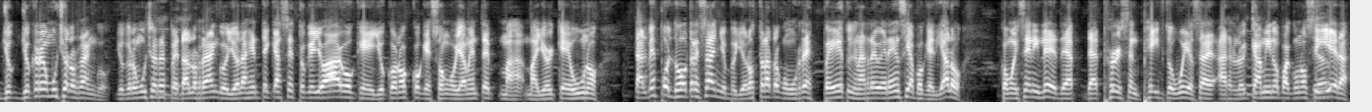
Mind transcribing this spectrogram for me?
yo, yo creo mucho en los rangos. Yo creo mucho en respetar los rangos. Yo la gente que hace esto que yo hago, que yo conozco que son obviamente ma- mayor que uno, tal vez por dos o tres años, pero yo los trato con un respeto y una reverencia porque diálogo. Como dice en inglés, that, that person paved the way, o sea, arregló el camino para que uno siguiera.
